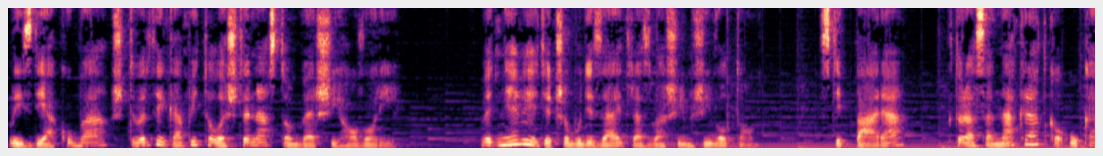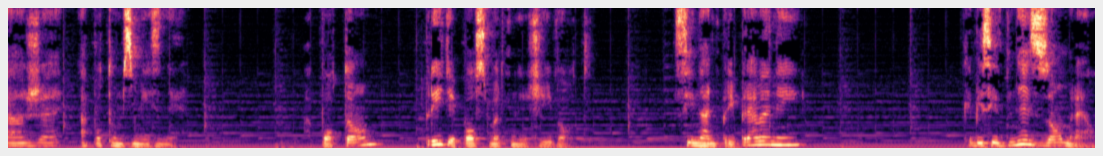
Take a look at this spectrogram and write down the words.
List Jakuba v 4. kapitole 14. verši hovorí Veď neviete, čo bude zajtra s vašim životom. Ste pára, ktorá sa nakrátko ukáže a potom zmizne. A potom príde posmrtný život. Si naň pripravený? Keby si dnes zomrel,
